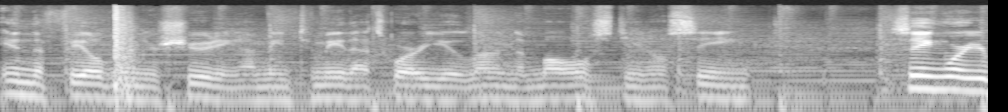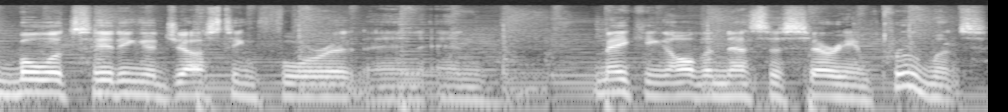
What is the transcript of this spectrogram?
in the field when you're shooting. I mean, to me, that's where you learn the most, you know, seeing, seeing where your bullet's hitting, adjusting for it, and, and making all the necessary improvements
